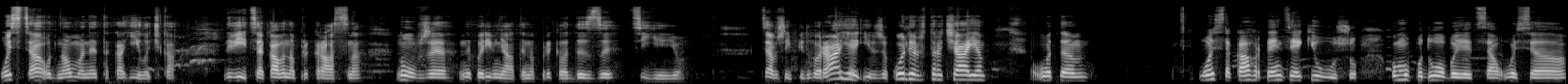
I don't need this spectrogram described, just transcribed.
Ось ця одна в мене така гілочка. Дивіться, яка вона прекрасна. Ну, вже не порівняти, наприклад, з цією. Ця вже і підгорає, і вже колір втрачає. От е, ось така гортензія кіушу. Кому подобається ось е,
